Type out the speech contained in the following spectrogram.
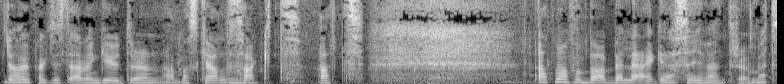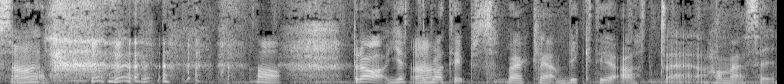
Det har ju faktiskt även Gudrun Abascal mm. sagt att, att man får bara belägra sig i väntrummet i så fall. ja. Bra, jättebra ja. tips, verkligen. Viktiga att eh, ha med sig.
